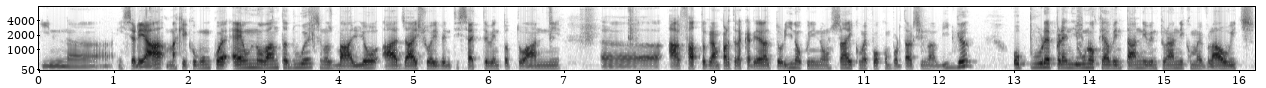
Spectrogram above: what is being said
in, uh, in, Serie A ma che comunque è un 92 se non sbaglio ha già i suoi 27-28 anni uh, ha fatto gran parte della carriera al Torino quindi non sai come può comportarsi in una big oppure prendi uno che ha 20 anni, 21 anni come Vlaovic,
